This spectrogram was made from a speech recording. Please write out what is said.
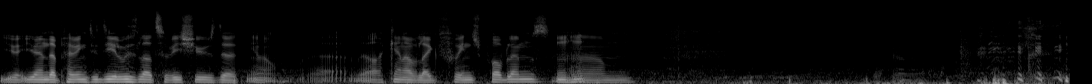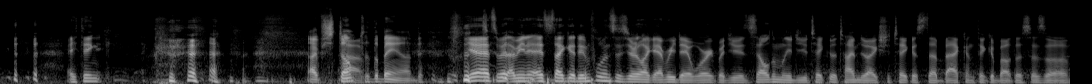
you you end up having to deal with lots of issues that you know uh, that are kind of like fringe problems. Mhm. Um, I think I've stumped Um, the band. yeah, it's. I mean, it's like it influences your like everyday work, but you seldomly do you take the time to actually take a step back and think about this as a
